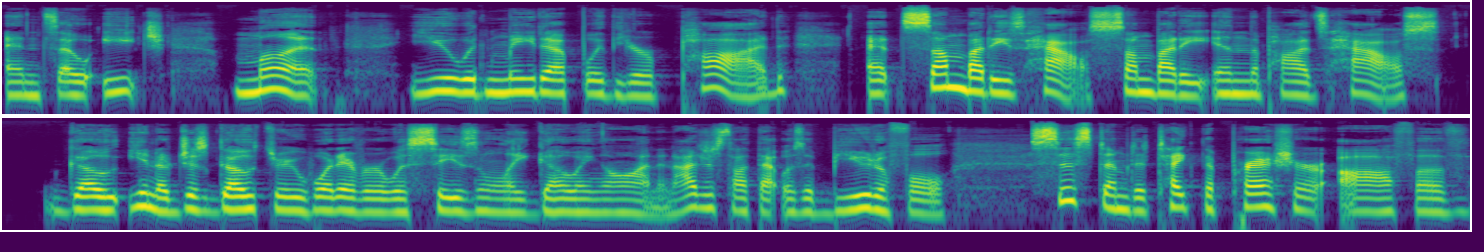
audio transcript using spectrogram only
and so each month you would meet up with your pod at somebody's house, somebody in the pod's house, go, you know, just go through whatever was seasonally going on. And I just thought that was a beautiful system to take the pressure off of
